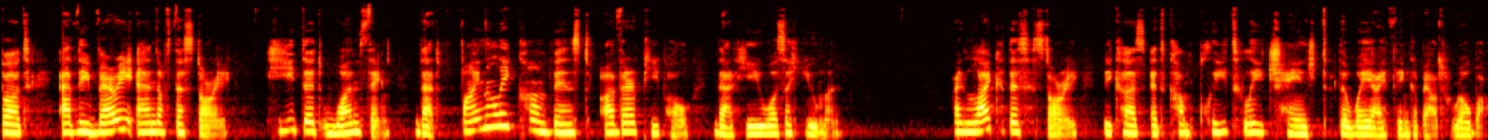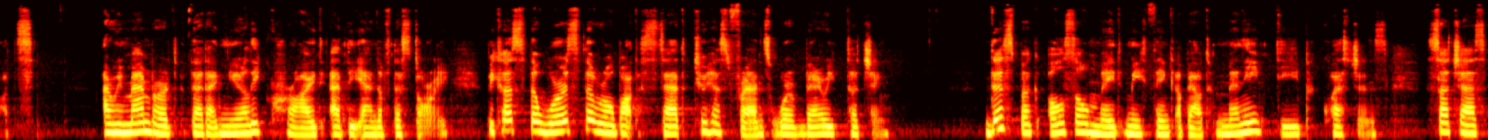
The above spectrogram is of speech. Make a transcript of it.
but at the very end of the story, he did one thing that finally convinced other people that he was a human. I like this story because it completely changed the way I think about robots. I remembered that I nearly cried at the end of the story because the words the robot said to his friends were very touching. This book also made me think about many deep questions, such as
